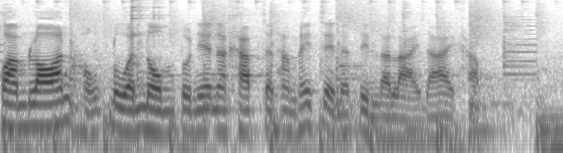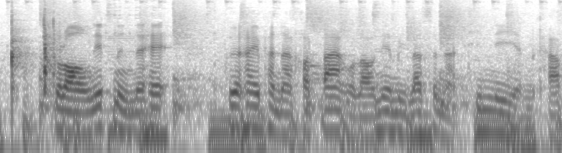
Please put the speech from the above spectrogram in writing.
ความร้อนของตัวนมตัวนี้นะครับ จะทำให้เจลาตินละลายได้ครับ กรองนิดหนึ่งนะฮะเพื่อให้พานาคอตต้าของเราเนี่ยมีลักษณะที่เนียนครับ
